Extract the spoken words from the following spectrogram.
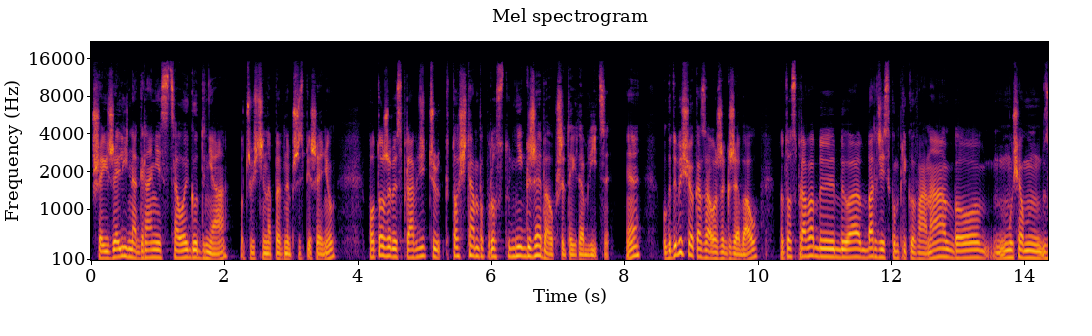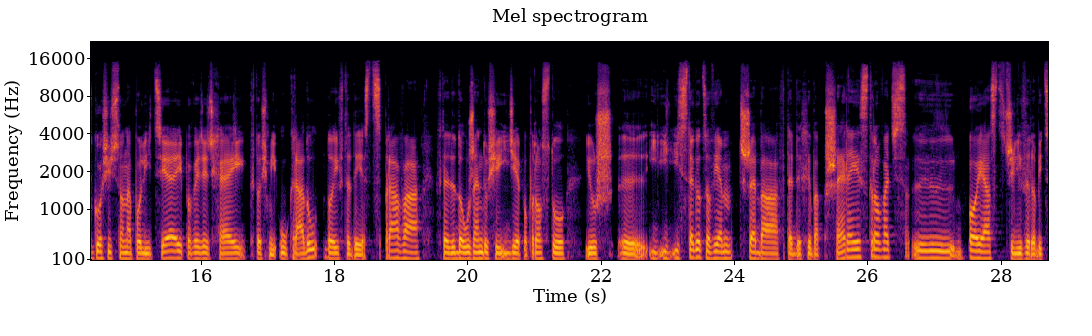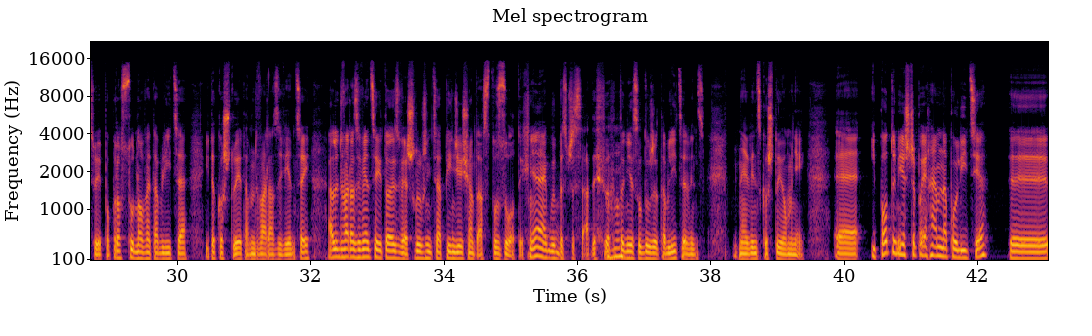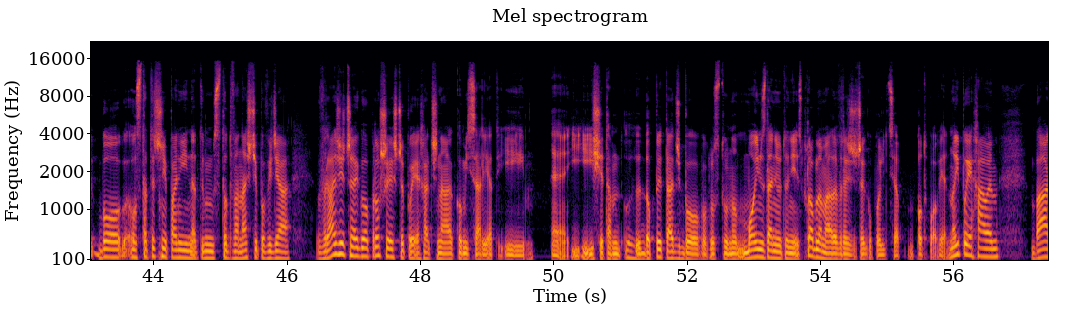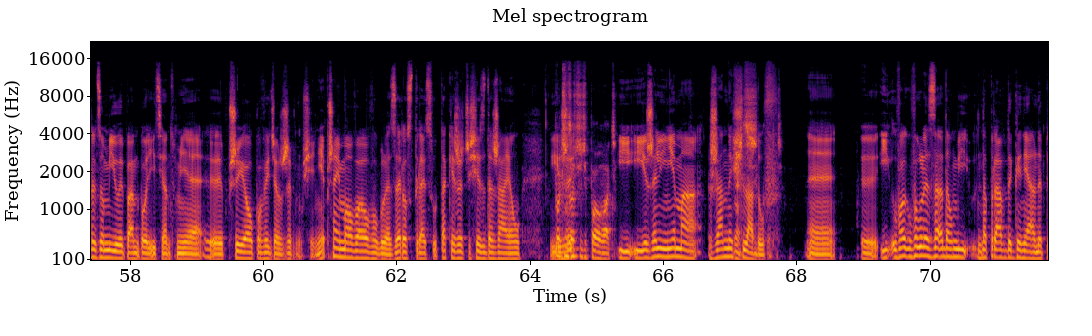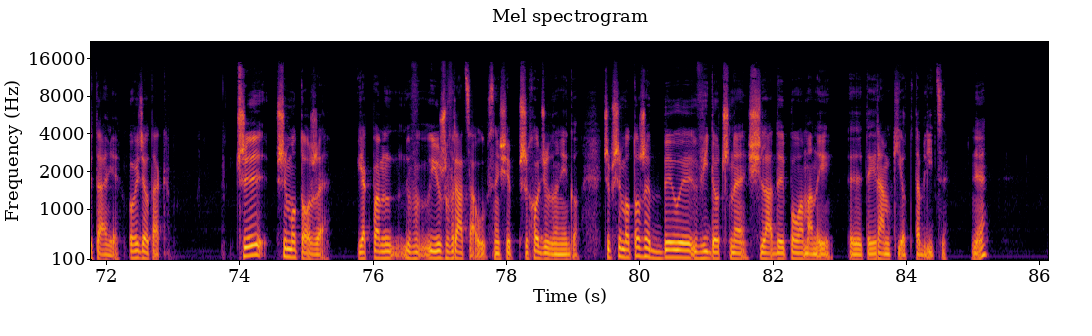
przejrzeli nagranie z całego dnia, oczywiście na pewnym przyspieszeniu, po to, żeby sprawdzić, czy ktoś tam po prostu nie grzebał przy tej tablicy. Nie? Bo gdyby się okazało, że grzebał, no to sprawa by była bardziej skomplikowana, bo musiałbym zgłosić to na policję i powiedzieć: hej, ktoś mi ukradł, bo i wtedy jest sprawa, wtedy do urzędu się idzie po prostu już yy, i, i z tego co wiem, trzeba wtedy chyba przerejestrować yy, pojazd, czyli wyrobić sobie po prostu nowe tablice i to kosztuje tam dwa razy więcej, ale dwa razy więcej to jest, wiesz, różnica 50 a 100 zł, nie? Jakby bez przesady. To, to nie są duże tablice, więc, więc kosztują mniej. E, I po tym jeszcze pojechałem na policję, y, bo ostatecznie pani na tym 112 powiedziała, w razie czego proszę jeszcze pojechać na komisariat i, e, i, i się tam dopytać, bo po prostu no, moim zdaniem to nie jest problem, ale w razie czego policja podpowie. No i pojechałem. Bardzo miły pan policjant mnie y, przyjął, powiedział, żebym się nie przejmował, w ogóle zero stresu, takie rzeczy się zdarzają. Proszę zacząć połować. I, jeżeli nie ma żadnych śladów e, y, i w ogóle zadał mi naprawdę genialne pytanie. Powiedział tak, czy przy motorze jak pan już wracał, w sensie przychodził do niego, czy przy motorze były widoczne ślady połamanej y, tej ramki od tablicy? Nie?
